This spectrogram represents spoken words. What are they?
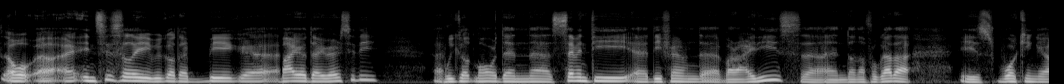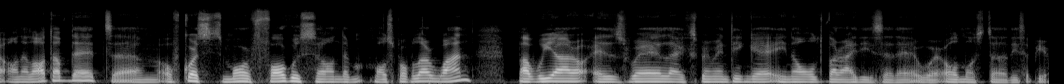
So uh, in Sicily, we got a big uh, biodiversity. Uh, we got more than 70 different varieties, and Donnafugata is working on a lot of that. Um, of course, it's more focused on the most popular one, but we are as well experimenting uh, in old varieties that were almost uh, disappear.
